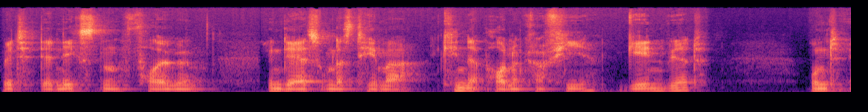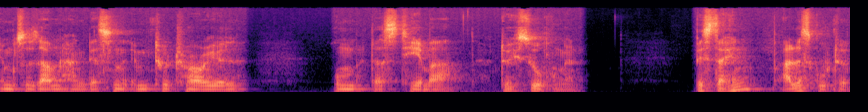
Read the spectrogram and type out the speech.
mit der nächsten Folge, in der es um das Thema Kinderpornografie gehen wird und im Zusammenhang dessen im Tutorial um das Thema Durchsuchungen. Bis dahin, alles Gute.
